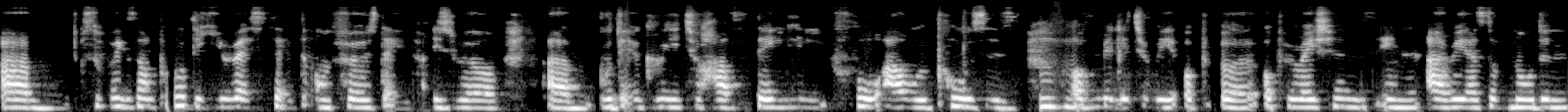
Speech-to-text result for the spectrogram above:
Um, so, for example, the US said on Thursday that Israel um, would agree to have daily four hour pauses mm-hmm. of military op- uh, operations in areas of northern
